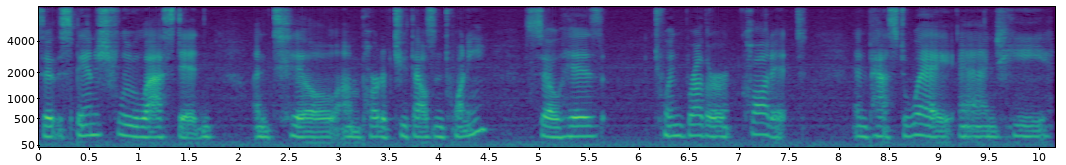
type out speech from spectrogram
So the Spanish flu lasted until um, part of 2020. So his twin brother caught it and passed away, and he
